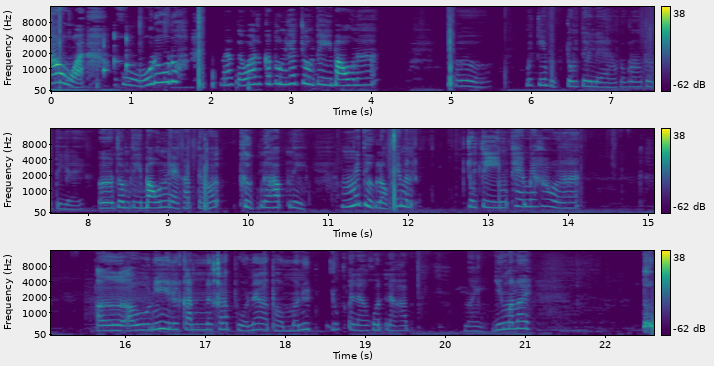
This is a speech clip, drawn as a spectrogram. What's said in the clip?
เข้าอะโอ้โหดูดูนะแต่ว่าการ์ตูนแค่โจมตีเบานะฮะเออเมื่อกี้บุกโจมตีแรงตกลงโจมตีอะไรเออโจมตีเบานั่แหละครับ แต่ว่าถึกนะครับ นี่ มันไม่ถึกหรอกที่มันโจมตีแทบไม่เข้านะฮะเออเอานี่แล้วกันนะครับหัวหน้าเผ่ามนุษย์ยุคอนาคตนะครับนี่ยิงมาเลยตู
